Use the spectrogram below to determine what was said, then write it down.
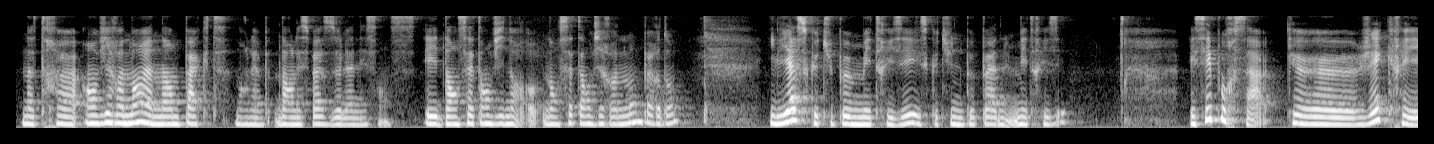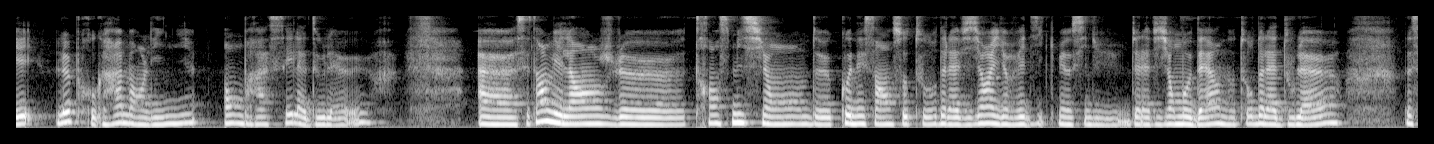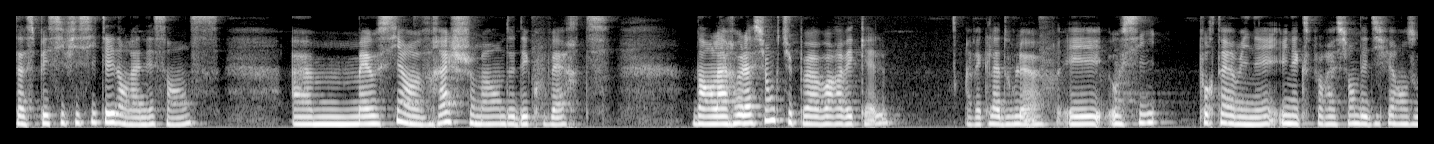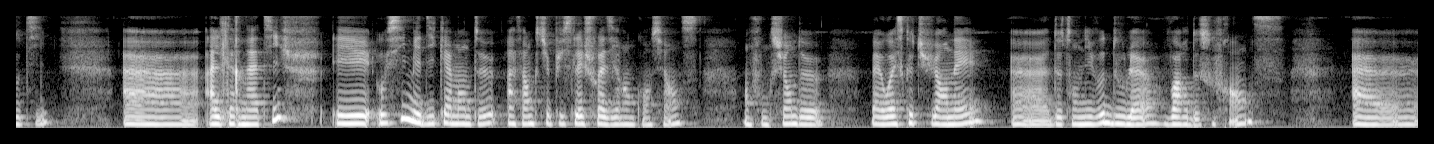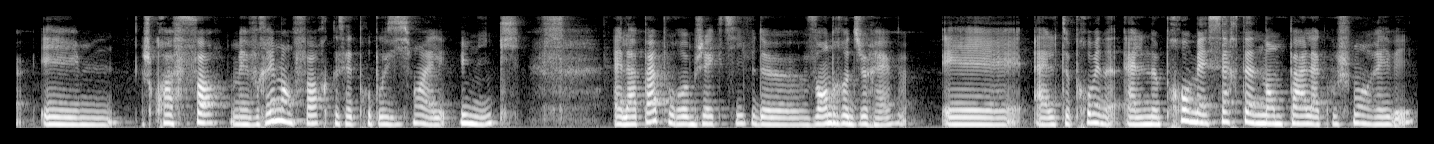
notre environnement a un impact dans l'espace de la naissance. Et dans cet, environnement, il y a ce que tu peux maîtriser et ce que tu ne peux pas maîtriser. Et c'est pour ça que j'ai créé le programme en ligne Embrasser la douleur. Euh, c'est un mélange de transmission, de connaissances autour de la vision ayurvédique, mais aussi de la vision moderne autour de la douleur, de sa spécificité dans la naissance, euh, mais aussi un vrai chemin de découverte dans la relation que tu peux avoir avec elle, avec la douleur et aussi pour terminer une exploration des différents outils alternatifs et aussi médicamenteux afin que tu puisses les choisir en conscience en fonction de ben, où est-ce que tu en es, euh, de ton niveau de douleur, voire de souffrance. Euh, et je crois fort, mais vraiment fort, que cette proposition, elle est unique. Elle n'a pas pour objectif de vendre du rêve et elle, te promet, elle ne promet certainement pas l'accouchement rêvé,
